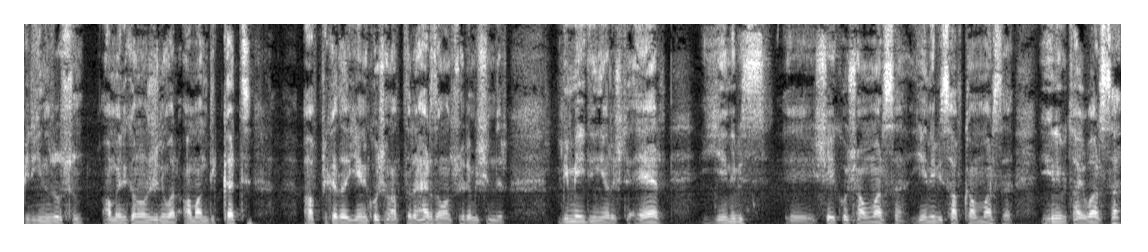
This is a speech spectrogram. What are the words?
Bilginiz olsun. Amerikan orijini var. Aman dikkat. Afrika'da yeni koşan atları her zaman söylemişimdir. Bir maiden yarışta eğer yeni bir e, şey koşan varsa, yeni bir safkan varsa, yeni bir tay varsa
